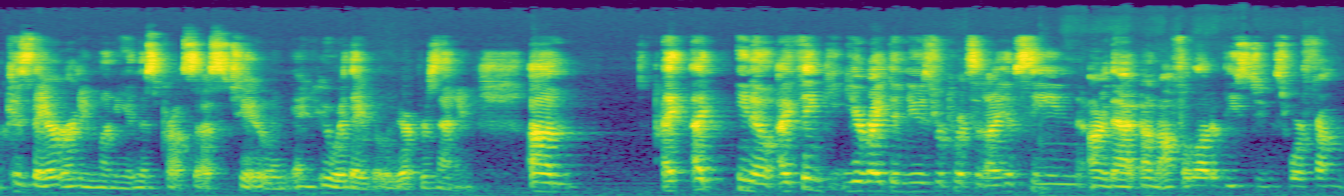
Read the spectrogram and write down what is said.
because um, they are earning money in this process too, and, and who are they really representing? Um, I, I, you know, I think you're right. The news reports that I have seen are that an awful lot of these students were from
